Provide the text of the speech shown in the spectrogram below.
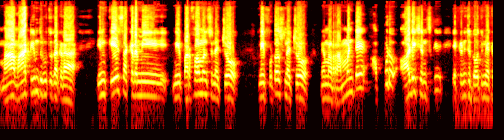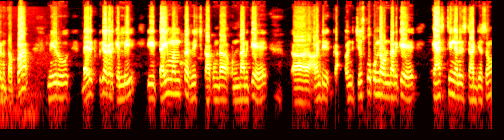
మా మా టీం తిరుగుతుంది అక్కడ. ఇన్ కేస్ అక్కడ మీ మీ పర్ఫార్మెన్స్ నచ్చో మీ ఫొటోస్ నచ్చో మిమ్మల్ని రమ్మంటే అప్పుడు ఆడిషన్స్కి ఇక్కడి నుంచి గౌతమి ఎక్కడ తప్ప మీరు డైరెక్ట్గా అక్కడికి వెళ్ళి ఈ టైం అంతా వేస్ట్ కాకుండా ఉండడానికే అలాంటి అలాంటి చేసుకోకుండా ఉండడానికే క్యాస్టింగ్ అనేది స్టార్ట్ చేసాం.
